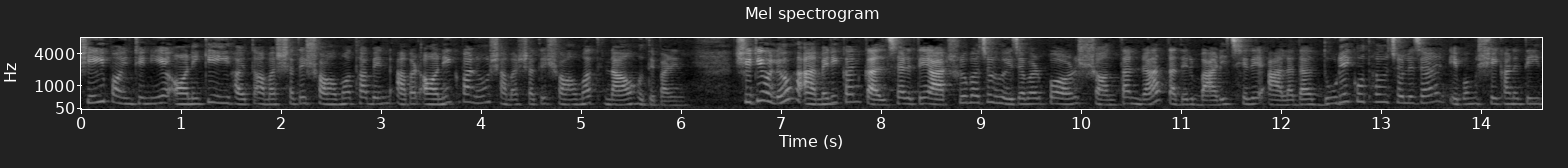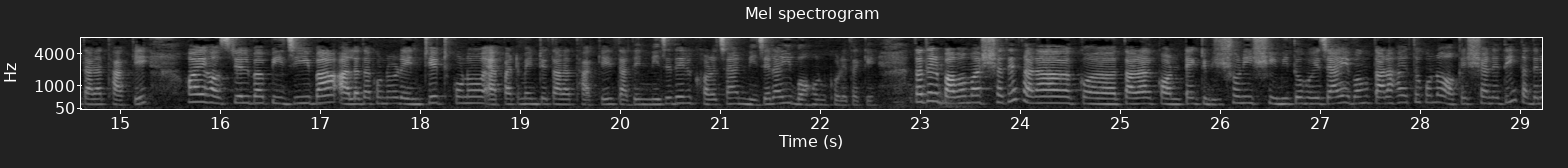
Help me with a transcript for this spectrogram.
সেই পয়েন্টে নিয়ে অনেকেই হয়তো আমার সাথে সহমত হবেন, আবার অনেক মানুষ আমার সাথে সহমত নাও হতে পারেন। সেটি হলো আমেরিকান কালচারেতে আঠেরো বছর হয়ে যাবার পর সন্তানরা তাদের বাড়ি ছেড়ে আলাদা দূরে কোথাও চলে যায় এবং সেখানেতেই তারা থাকে। হয় হস্টেল বা পিজি বা আলাদা কোনো রেন্টেড কোনো অ্যাপার্টমেন্টে তারা থাকে, তাদের নিজেদের খরচা নিজেরাই বহন করে থাকে। তাদের বাবা মার সাথে তারা তারা কন্ট্যাক্ট ভীষণই সীমিত হয়ে যায় এবং তারা হয়তো কোনো অকেশনেতেই তাদের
